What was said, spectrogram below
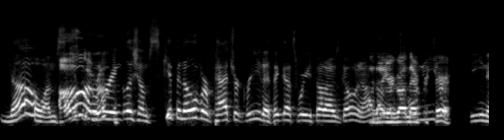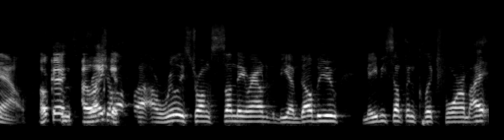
No, I'm skipping Oh, I'm over wrong. English. I'm skipping over Patrick Reed. I think that's where you thought I was going. I'm I thought you were going there for sure. See now. Okay, I like it. off uh, a really strong Sunday round at the BMW. Maybe something clicked for him. I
